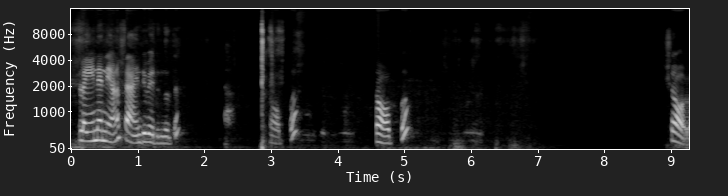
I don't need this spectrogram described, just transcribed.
പ്ലെയിൻ തന്നെയാണ് പാന്റ് വരുന്നത്. ടോപ്പ് ടോപ്പ് ഷോൾ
